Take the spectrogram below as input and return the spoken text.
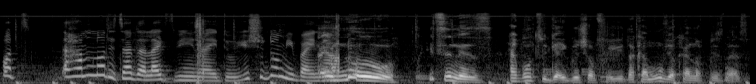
But I'm not the type that likes being idle. You should know me by now. I know. The thing is, I want to get a good shop for you that can move your kind of business.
